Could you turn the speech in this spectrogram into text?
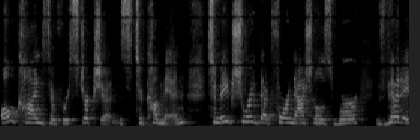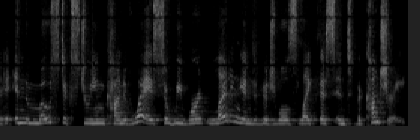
all kinds of restrictions to come in to make sure that foreign nationals were vetted in the most extreme kind of way. So we weren't letting individuals like this into the country.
